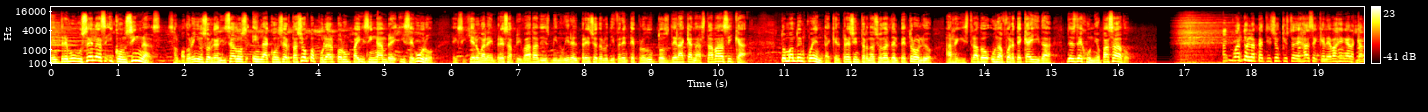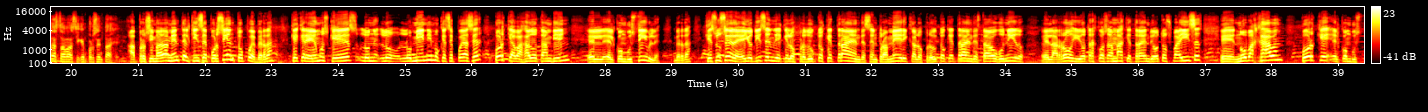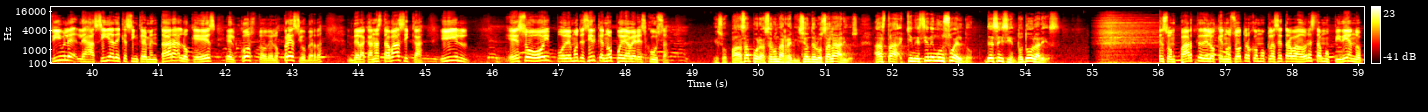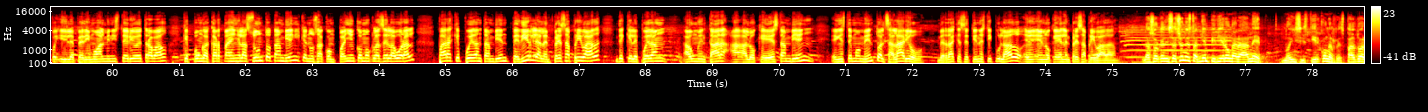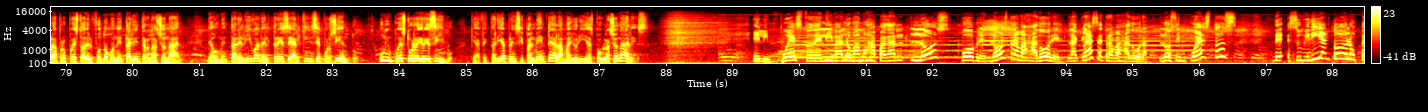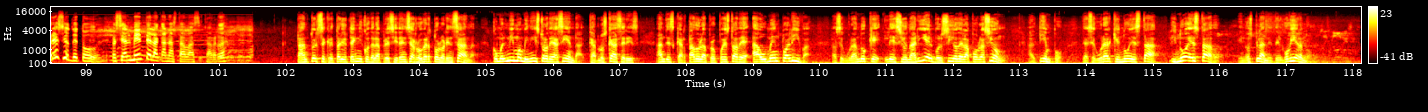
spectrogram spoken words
Entre bubucelas y consignas, salvadoreños organizados en la concertación popular por un país sin hambre y seguro exigieron a la empresa privada disminuir el precio de los diferentes productos de la canasta básica, tomando en cuenta que el precio internacional del petróleo ha registrado una fuerte caída desde junio pasado. ¿Cuánto es la petición que ustedes hacen que le bajen a la canasta básica en porcentaje? Aproximadamente el 15%, pues, ¿verdad? Que creemos que es lo, mínimo que se puede hacer porque ha bajado también el, combustible, ¿verdad? ¿Qué sucede? Ellos dicen que los productos que traen de Centroamérica, los productos que traen de Estados Unidos, el arroz y otras cosas más que traen de otros países, eh, no bajaban porque el combustible les hacía de que se incrementara lo que es el costo de los precios, ¿verdad? De la canasta básica. Y eso hoy podemos decir que no puede haber excusa. Eso pasa por hacer una revisión de los salarios, hasta quienes tienen un sueldo de 600 dólares. Son parte de lo que nosotros como clase trabajadora estamos pidiendo pues, y le pedimos al Ministerio de Trabajo que ponga cartas en el asunto también y que nos acompañen como clase laboral para que puedan también pedirle a la empresa privada de que le puedan aumentar a, lo que es también en este momento al salario verdad que se tiene estipulado en lo que es la empresa privada. Las organizaciones también pidieron a la ANEP no insistir con el respaldo a la propuesta del Fondo Monetario Internacional de aumentar el IVA del 13 al 15%, un impuesto regresivo que afectaría principalmente a las mayorías poblacionales. El impuesto del IVA lo vamos a pagar los pobres, los trabajadores, la clase trabajadora. Los impuestos subirían todos los precios de todo, especialmente la canasta básica, ¿verdad? Tanto el secretario técnico de la presidencia Roberto Lorenzana como el mismo ministro de Hacienda, Carlos Cáceres, han descartado la propuesta de aumento al IVA, asegurando que lesionaría el bolsillo de la población, al tiempo de asegurar que no está y no ha estado en los planes del gobierno.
